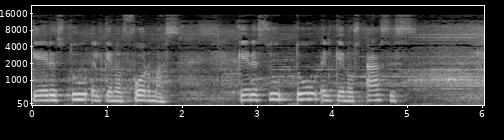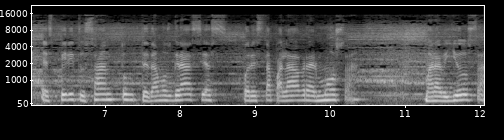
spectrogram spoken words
que eres tú el que nos formas, que eres tú, tú el que nos haces. Espíritu Santo, te damos gracias por esta palabra hermosa, maravillosa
